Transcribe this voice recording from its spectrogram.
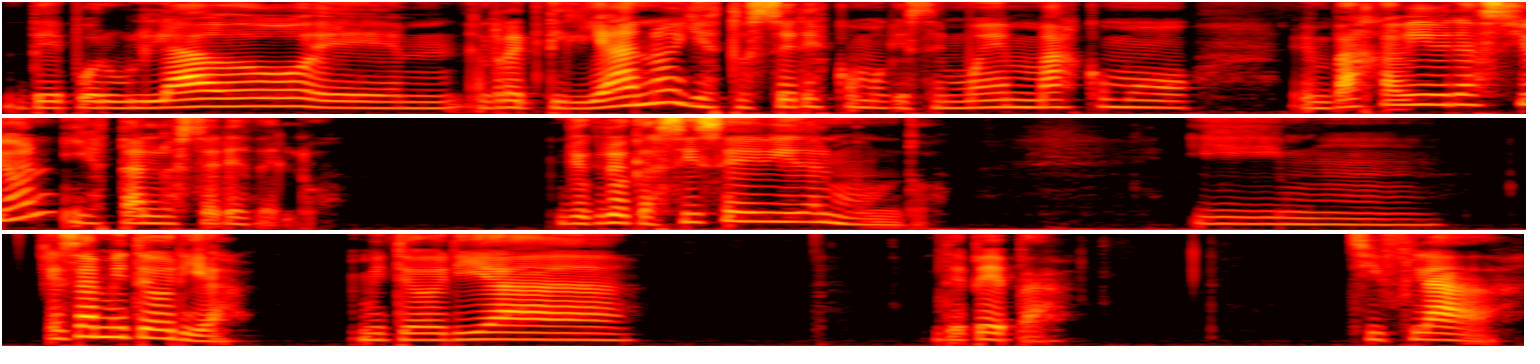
de por un lado, eh, reptilianos y estos seres como que se mueven más como en baja vibración y están los seres de luz. Yo creo que así se divide el mundo. Y mm, esa es mi teoría mi teoría de Pepa, chiflada.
